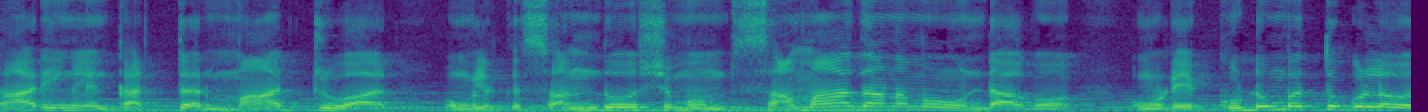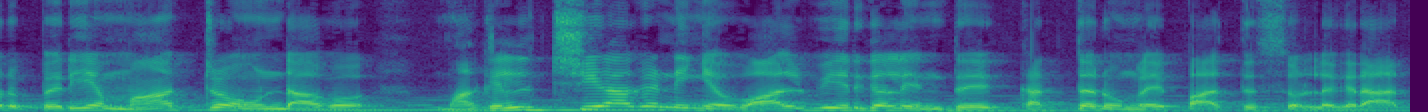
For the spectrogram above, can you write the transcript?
காரியங்களையும் கத்தர் மாற்றுவார். உங்களுக்கு சந்தோஷமும் சமாதானமும் உண்டாகும். உங்களுடைய குடும்பத்துக்குள்ள ஒரு பெரிய மாற்றம் உண்டாகும். மகிழ்ச்சியாக நீங்கள் வாழ்வீர்கள் என்று கத்தர் உங்களை பார்த்து சொல்லுகிறார்.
